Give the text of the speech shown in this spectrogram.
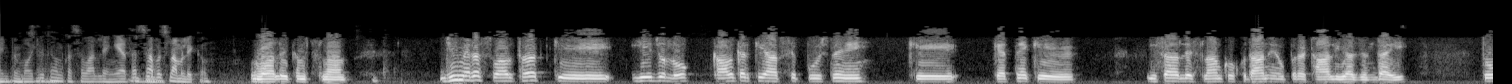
پہ اچھا۔ موجود ہیں ان کا سوال لیں گے صاحب السلام علیکم وعلیکم السلام جی میرا سوال تھا کہ یہ جو لوگ کال کر کے آپ سے پوچھتے ہیں کہ کہتے ہیں کہ عیسیٰ علیہ السلام کو خدا نے اوپر اٹھا لیا زندہ ہی تو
